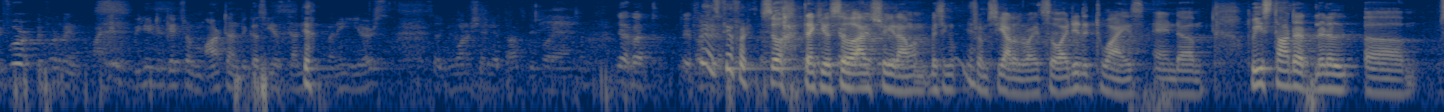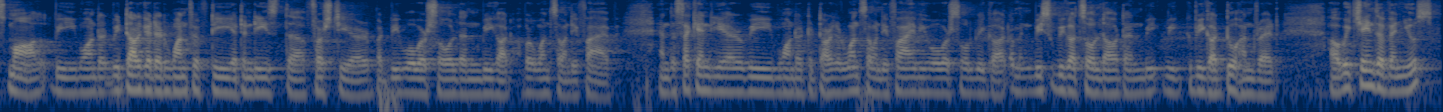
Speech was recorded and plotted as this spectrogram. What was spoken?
Before, before when, I think we need to get from Martin because he has done Yeah. it many years. So you want to share your thoughts before I answer? Yeah, but Yes, feel free. So thank you. So I'm Sriram. I'm basically from Seattle, right? So I did it twice, and um, we started little um, small. We wanted we targeted 150 attendees the first year, but we oversold and we got about 175. And the second year we wanted to target 175. We oversold. We got I mean we, we got sold out and we, we, we got 200. Uh, we changed the venues.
